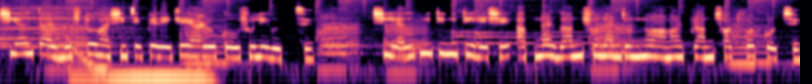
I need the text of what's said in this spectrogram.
শিয়াল তার দুষ্ট হাসি চেপে রেখে আরও কৌশলী হচ্ছে। শিয়াল মিটিমিটি হেসে আপনার গান শোনার জন্য আমার প্রাণ ছটফট করছে।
